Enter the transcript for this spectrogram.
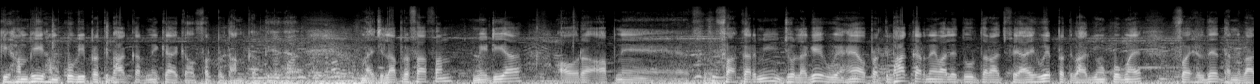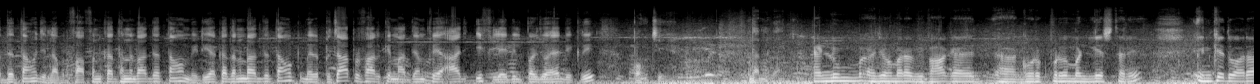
कि हम भी, हमको भी प्रतिभाग करने का एक अवसर प्रदान कर दिया जाए। मैं जिला प्रशासन मीडिया और अपने सहकर्मी जो लगे हुए हैं और प्रतिभाग करने वाले दूर दराज से आए हुए प्रतिभागियों को मैं सहृदय धन्यवाद देता हूँ। जिला प्रशासन का धन्यवाद देता हूँ मीडिया का धन्यवाद देता हूँ कि मेरे प्रचार प्रसार के माध्यम से आज इस लेवल पर जो है बिक्री पहुँची है। धन्यवाद। हैंडलूम जो हमारा विभाग है गोरखपुर में मंडलीय स्तर है इनके द्वारा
